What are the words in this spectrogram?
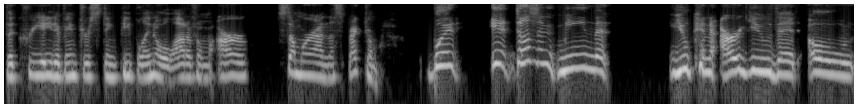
the creative, interesting people, I know a lot of them are somewhere on the spectrum, but it doesn't mean that you can argue that, oh,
